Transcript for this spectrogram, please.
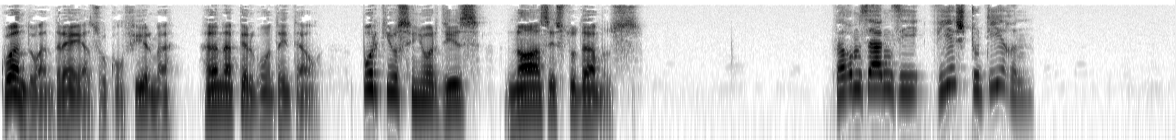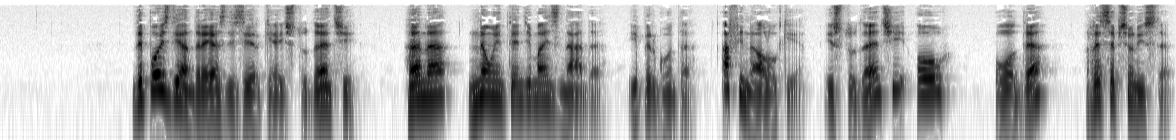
Quando Andreas o confirma, Hannah pergunta então: Por que o senhor diz nós estudamos? Warum sagen Sie, wir studieren? Depois de Andreas dizer que é estudante, Hannah não entende mais nada e pergunta: afinal o que? Estudante ou oder recepcionista?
